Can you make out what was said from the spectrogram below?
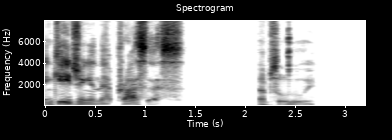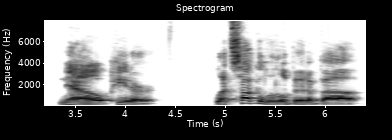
engaging in that process. Absolutely. Now, Peter, let's talk a little bit about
